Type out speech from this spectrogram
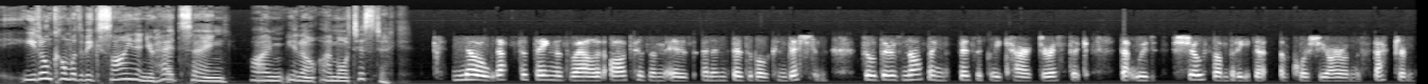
you don't come with a big sign in your head saying I'm, you know, I'm autistic. No, that's the thing as well. that Autism is an invisible condition. So there's nothing physically characteristic that would show somebody that, of course, you are on the spectrum.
